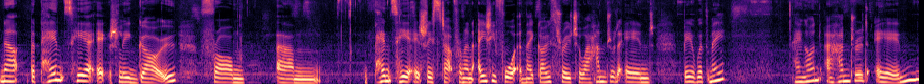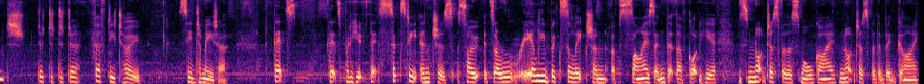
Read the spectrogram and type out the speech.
Now, the pants here actually go from um, pants here actually start from an 84 and they go through to 100 and bear with me hang on 152 centimetre that's that's pretty huge that's 60 inches so it's a really big selection of sizing that they've got here it's not just for the small guy not just for the big guy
